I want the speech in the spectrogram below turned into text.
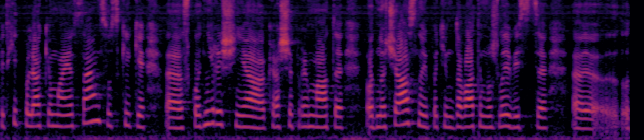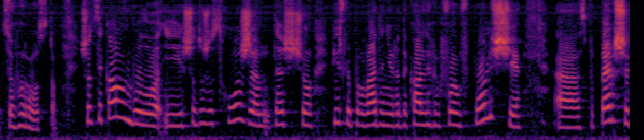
підхід поляків має сенс, оскільки складні рішення краще приймати одночасно і потім давати можливість цього росту. Що цікавим було і що дуже схоже, те, що після проведення радикальних реформ в Польщі з перших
